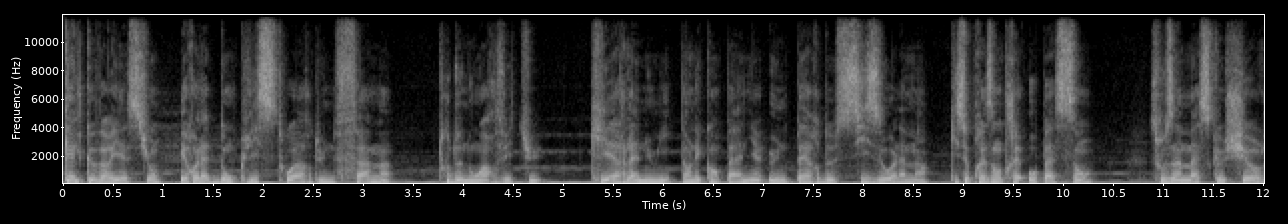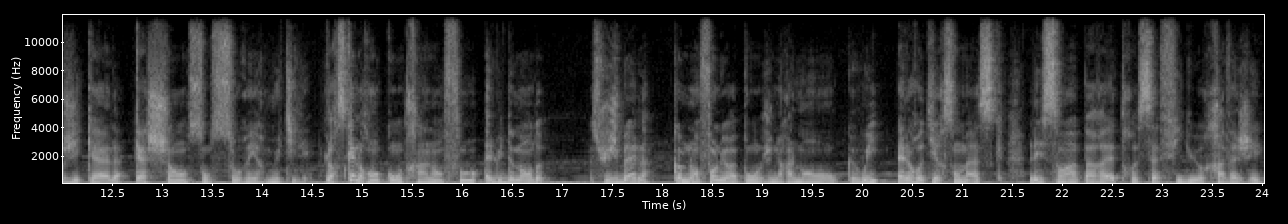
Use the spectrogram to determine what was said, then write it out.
quelques variations et relate donc l'histoire d'une femme tout de noir vêtue qui erre la nuit dans les campagnes, une paire de ciseaux à la main, qui se présenterait aux passants sous un masque chirurgical cachant son sourire mutilé. Lorsqu'elle rencontre un enfant, elle lui demande « Suis-je belle? Comme l'enfant lui répond généralement que oui, elle retire son masque, laissant apparaître sa figure ravagée,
